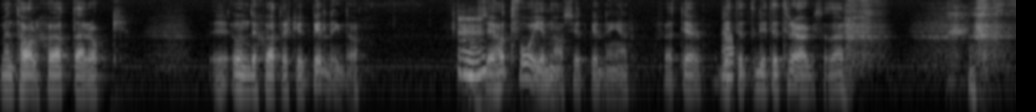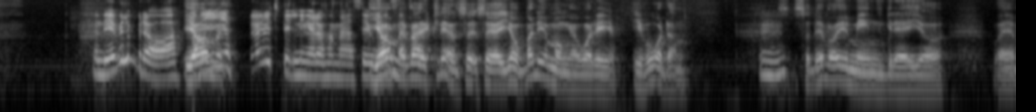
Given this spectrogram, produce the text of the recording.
mentalskötare och eh, undersköterskeutbildning då. Mm. Så jag har två gymnasieutbildningar. För att jag är lite, lite trög sådär. Men det är väl bra? Ja, det är men- jättebra utbildningar att ha med sig Ja men verkligen. Så, så jag jobbade ju många år i, i vården. Mm. Så det var ju min grej. Och, och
